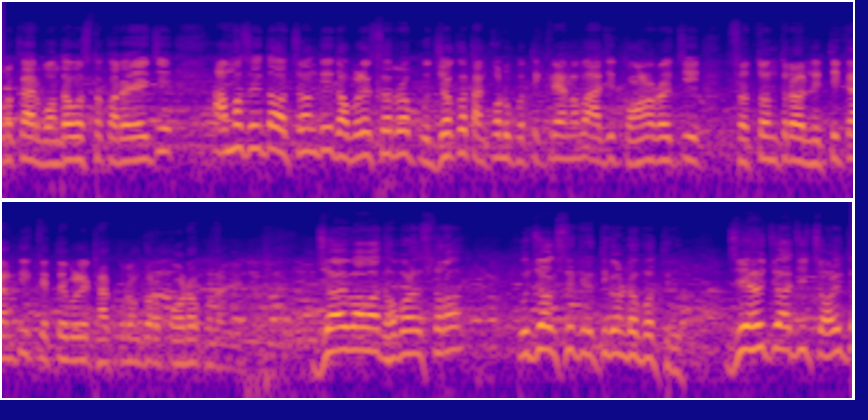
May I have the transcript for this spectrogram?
ପ୍ରକାର ବନ୍ଦୋବସ୍ତ କରାଯାଇଛି। ଆମ ସହିତ ଅଛନ୍ତି ଧବଳେଶ୍ୱରର ପୂଜକ ତାଙ୍କଠୁ ପ୍ରତିକ୍ରିୟା ନେବା ଆଜି କ'ଣ ରହିଛି ସ୍ୱତନ୍ତ୍ର ନୀତିକାନ୍ତି କେତେବେଳେ ଠାକୁରଙ୍କର ପହଡ଼ ଖୋଲାଯାଇଛି। ଜୟ ବାବା ଧବଳେଶ୍ୱର ପୂଜକ ଶ୍ରୀ କୀର୍ତ୍ତିକଣ୍ଠ ପତ୍ରୀ। ଯେହେତୁ ଆଜି ଚଳିତ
